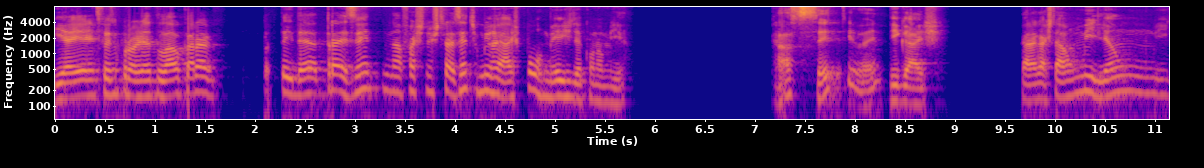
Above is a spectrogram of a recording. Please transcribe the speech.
E aí a gente fez um projeto lá, o cara, pra ter ideia, 300, na faixa dos 300 mil reais por mês de economia Cacete, velho. de gás. O cara gastava um milhão e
